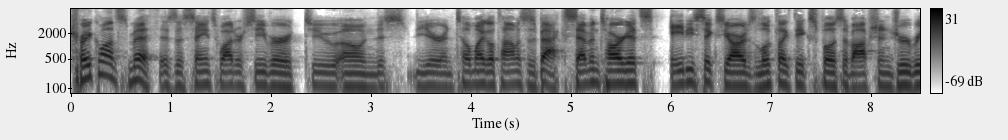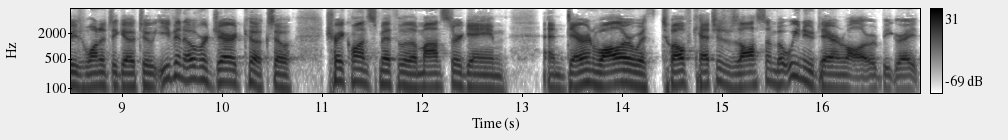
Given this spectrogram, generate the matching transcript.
Tre'Quan Smith is the Saints wide receiver to own this year until Michael Thomas is back. Seven targets, 86 yards, looked like the explosive option Drew Brees wanted to go to, even over Jared Cook. So Tre'Quan Smith with a monster game and Darren Waller with 12 catches was awesome, but we knew Darren Waller would be great.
